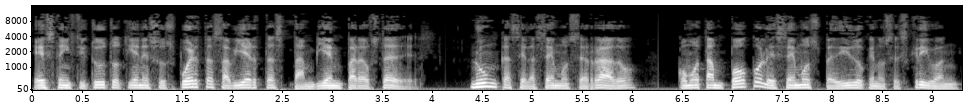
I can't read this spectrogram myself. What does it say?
Este instituto tiene sus puertas abiertas también para ustedes. Nunca se las hemos cerrado, como tampoco les hemos pedido que nos escriban,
